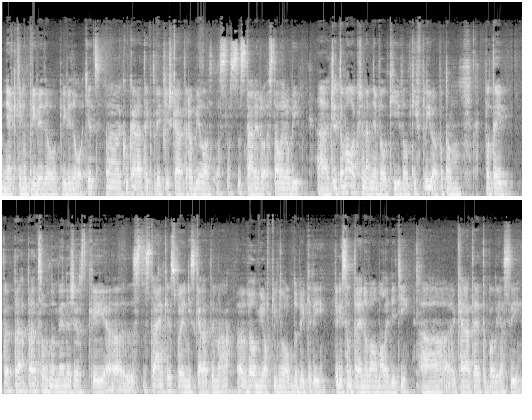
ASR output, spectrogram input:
Mňa k temu priviedol, priviedol otec ku karate, ktorý tiež karate robil a stále, stále robí. Čiže to malo akože na mňa veľký, veľký vplyv a potom po tej pra, pracovno-manažerskej stránke v spojení s karate ma veľmi ovplyvnilo obdobie, kedy, kedy som trénoval malé deti. A karate to boli asi,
